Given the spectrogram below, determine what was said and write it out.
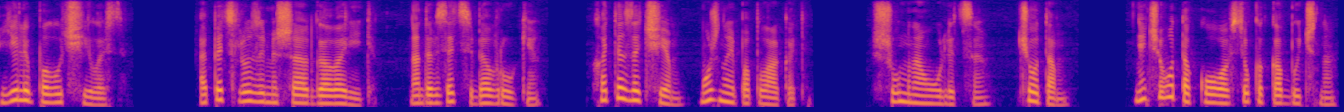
Еле получилось. Опять слезы мешают говорить. Надо взять себя в руки. Хотя зачем? Можно и поплакать. Шум на улице. Че там? Ничего такого, все как обычно.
